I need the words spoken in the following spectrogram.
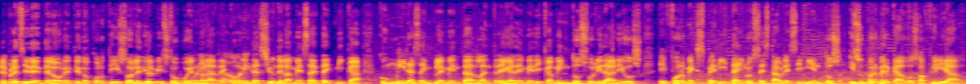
El presidente Laurentino Cortizo le dio el visto bueno a la recomendación de la mesa técnica con miras a implementar la entrega de medicamentos solidarios de forma expedita en los establecimientos y supermercados afiliados.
